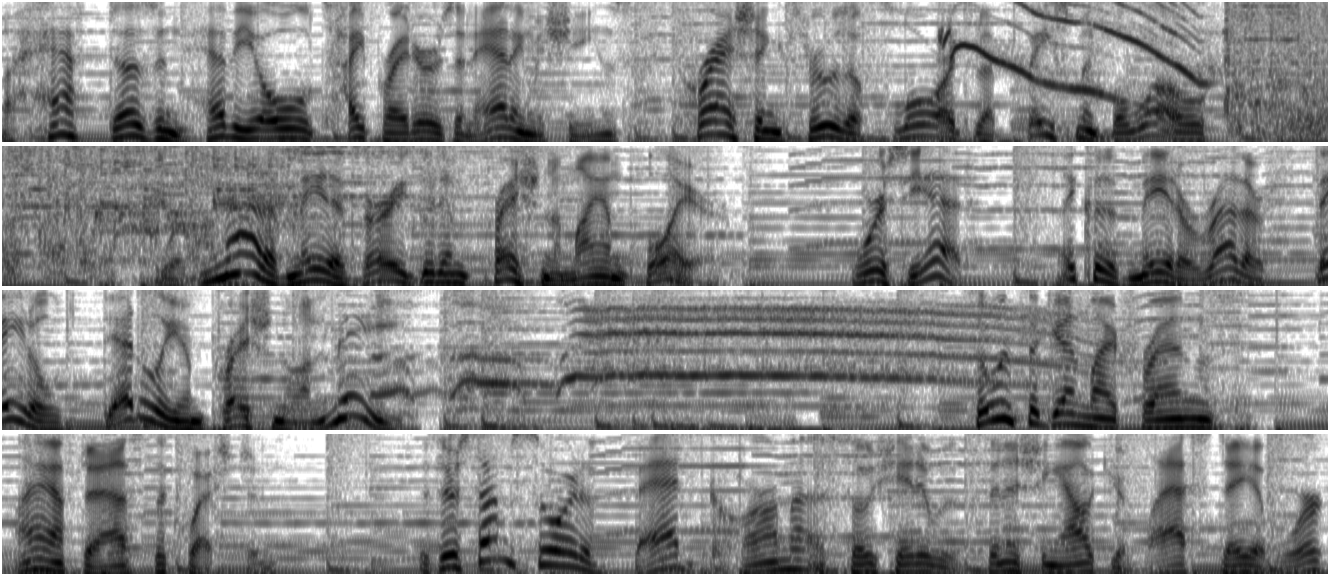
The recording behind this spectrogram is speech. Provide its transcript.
A half dozen heavy old typewriters and adding machines crashing through the floor to the basement below would not have made a very good impression on my employer. Worse yet, they could have made a rather fatal, deadly impression on me. So, once again, my friends, I have to ask the question is there some sort of bad karma associated with finishing out your last day of work?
